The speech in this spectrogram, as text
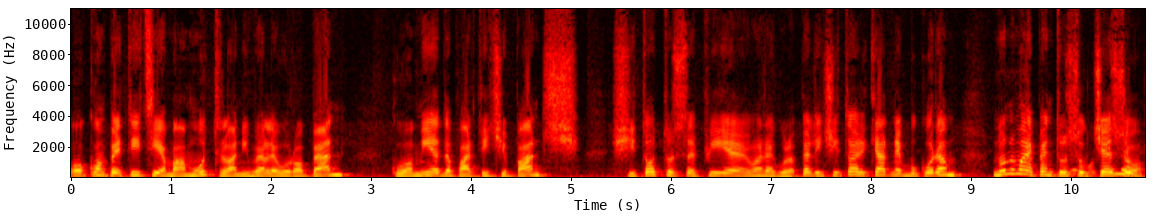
o competiție mamut la nivel european, cu o mie de participanți și totul să fie în regulă. Felicitări, chiar ne bucurăm, nu numai pentru succesul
